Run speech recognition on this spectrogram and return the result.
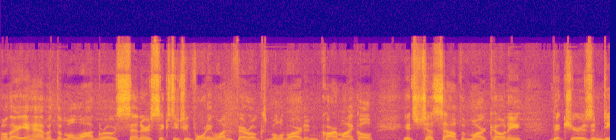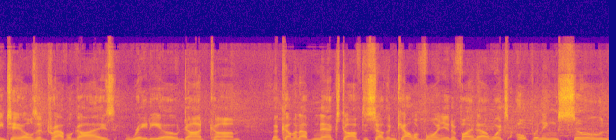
Well, there you have it, the Milagro Center, 6241 Fair Oaks Boulevard in Carmichael. It's just south of Marconi. Pictures and details at travelguysradio.com. Now, coming up next, off to Southern California to find out what's opening soon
